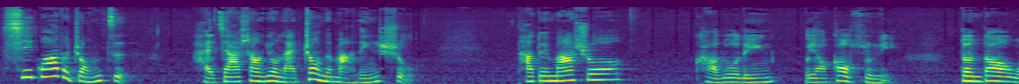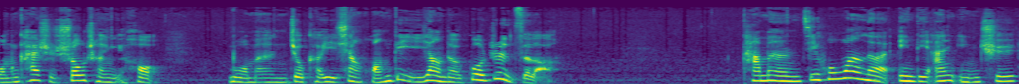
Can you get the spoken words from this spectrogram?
西瓜的种子。还加上用来种的马铃薯。他对妈说：“卡洛琳，我要告诉你，等到我们开始收成以后，我们就可以像皇帝一样的过日子了。”他们几乎忘了印第安营区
